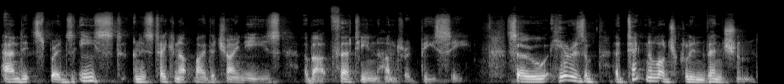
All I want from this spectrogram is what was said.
and it spreads east and is taken up by the Chinese about 1300 BC. So here is a, a technological invention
